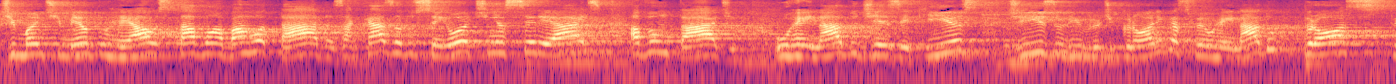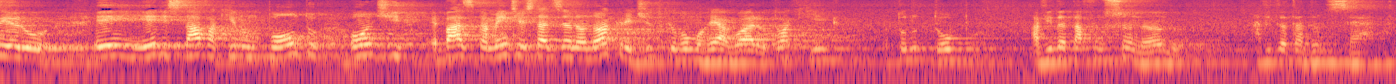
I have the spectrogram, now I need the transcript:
de mantimento real estavam abarrotadas, a casa do Senhor tinha cereais à vontade. O reinado de Ezequias, diz o livro de Crônicas, foi um reinado próspero, e ele estava aqui num ponto onde basicamente ele está dizendo: Eu não acredito que eu vou morrer agora, eu estou aqui, eu estou no topo. A vida está funcionando, a vida está dando certo.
